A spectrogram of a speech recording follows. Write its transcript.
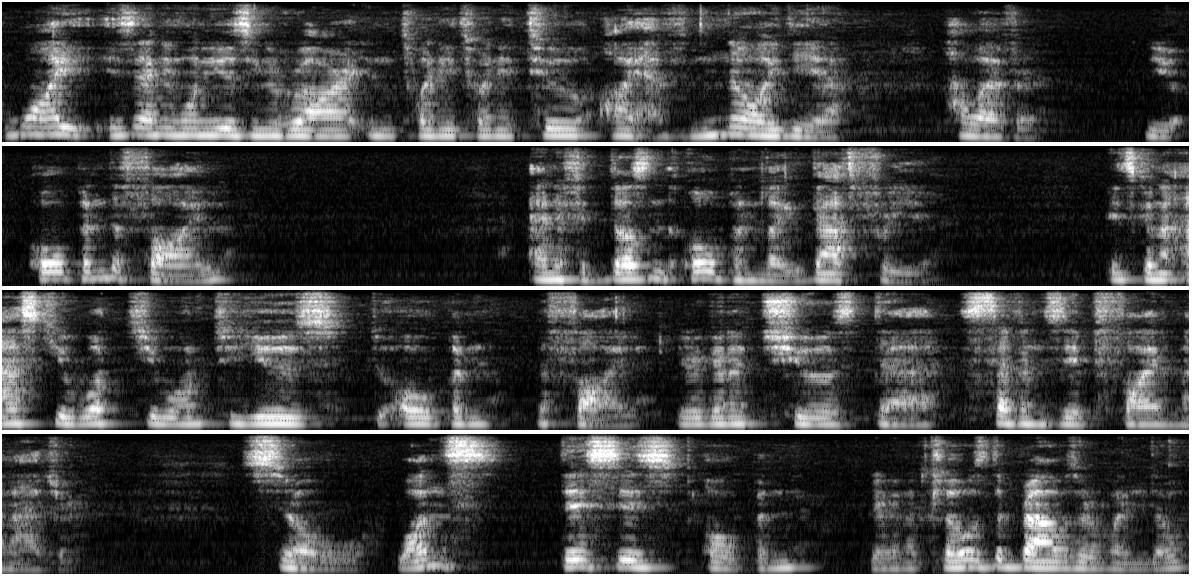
why is anyone using RAR in 2022? I have no idea. However, you open the file, and if it doesn't open like that for you, it's going to ask you what you want to use to open the file. You're going to choose the 7-zip file manager. So once this is open, you're going to close the browser window.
